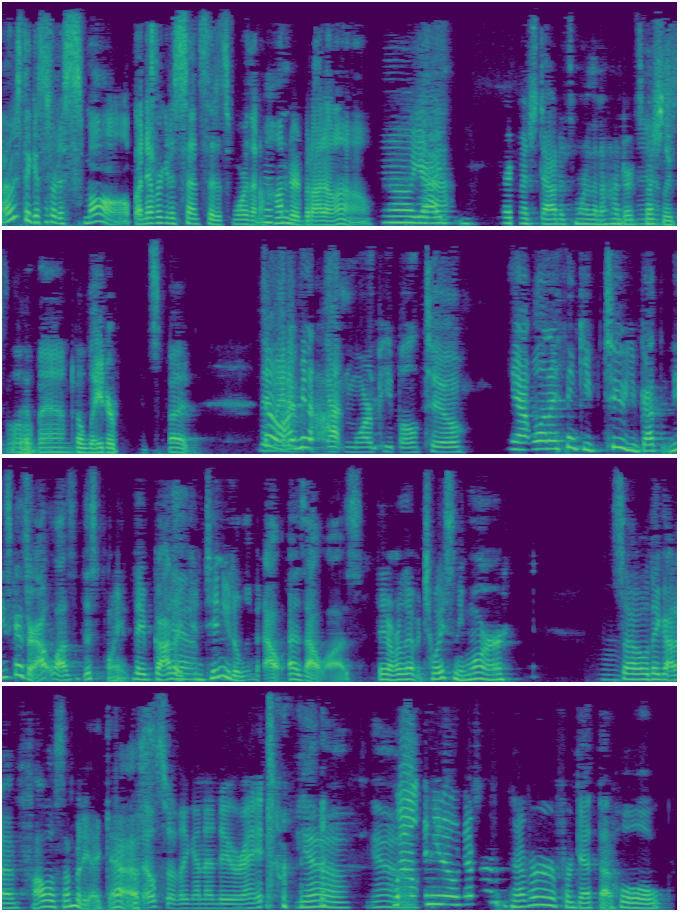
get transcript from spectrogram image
I always think it's sort of small, but I never get a sense that it's more than 100, uh-huh. but I don't know. No, yeah, Yeah. I very much doubt it's more than 100, especially just a little the, band. the later points. But They No, might I have mean, gotten more people too. yeah, well, and I think you too, you've got, these guys are outlaws at this point. They've got to Yeah. continue to live it out as outlaws. They don't really have a choice anymore. So they gotta follow somebody, I guess. What else are they gonna do, right? Yeah, yeah. Well, and you know, never, never forget that whole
